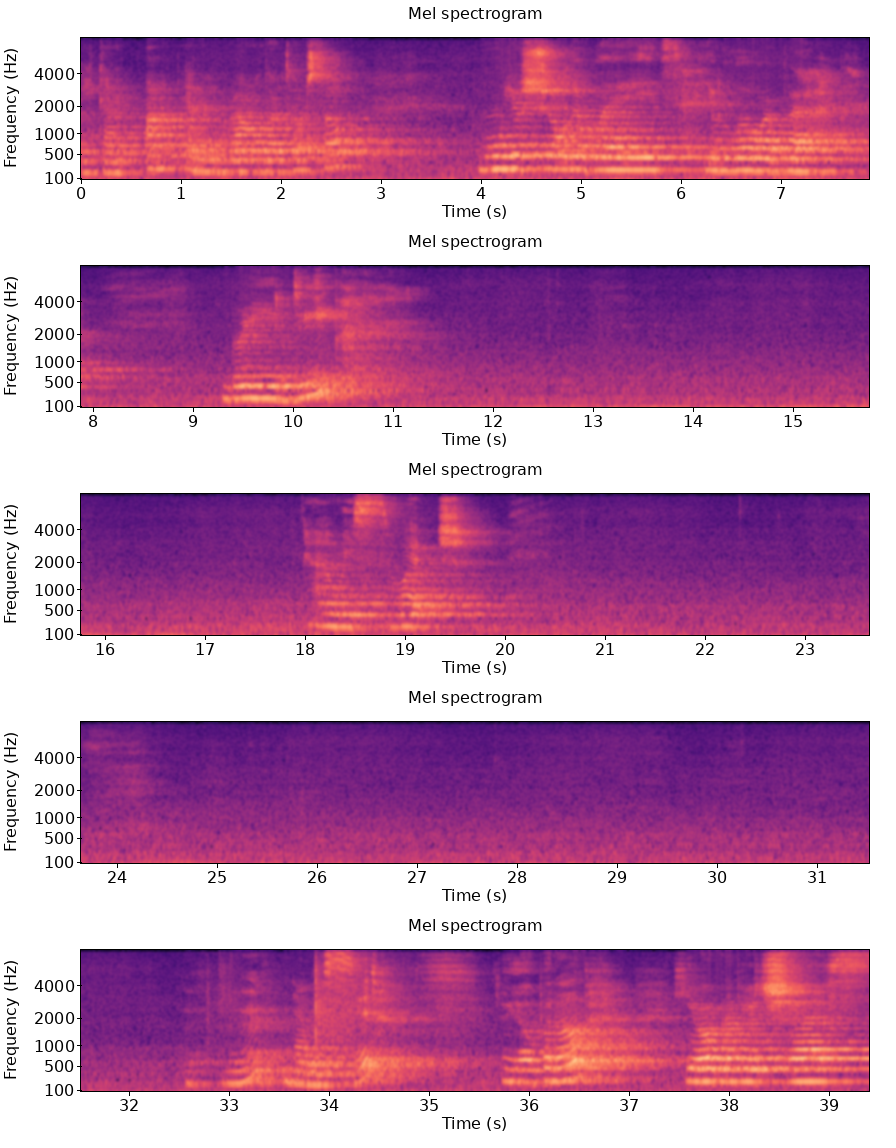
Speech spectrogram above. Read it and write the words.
We come up and we round our torso. Move your shoulder blades, your lower back. Breathe deep. And we switch. Mm, now we sit. We open up. Here, open up your chest.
